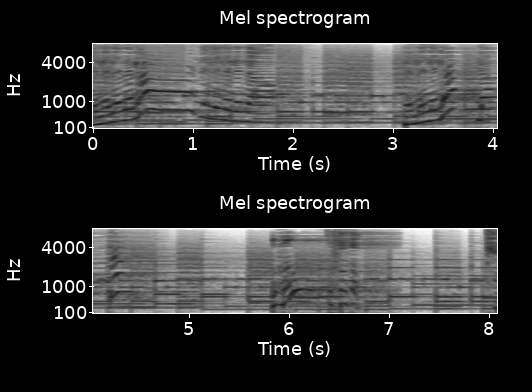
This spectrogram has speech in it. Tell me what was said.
啦啦啦啦啦啦啦啦啦啦啦啦啦啦啦啦，嗯哼，哈哈，Q，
